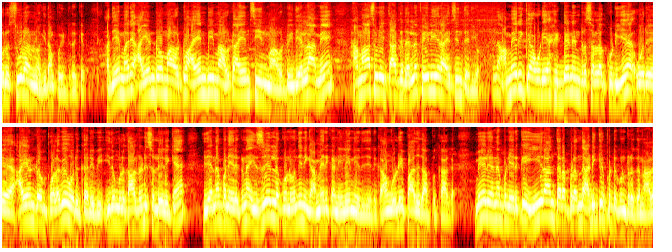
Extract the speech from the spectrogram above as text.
ஒரு சூழல் நோக்கி தான் போயிட்டு இருக்கு. அதே மாதிரி அயன்டோம் ஆகட்டும் அயன்பீம் ஆகட்டும் அயன்சிஎம் ஆகட்டும் இது எல்லாமே ஹமாஸுடைய தாக்குதலில் ஃபெயிலியர் ஆயிடுச்சுன்னு தெரியும். இல்லை அமெரிக்காவுடைய ஹிட்டன் என்று சொல்லக்கூடிய ஒரு அயன்டோம் போலவே ஒரு கருவி. இது உங்களுக்கு ஆல்ரெடி சொல்லியிருக்கேன். இது என்ன பண்ணியிருக்குன்னா இஸ்ரேலில் கொண்டு வந்து நீங்கள் அமெரிக்கா நிலைநிறுத்தியிருக்கு. அவங்களுடைய பாதுகாப்புக்காக. மேலும் என்ன பண்ணியிருக்கு? ஈரான் தரப்புல இருந்து அடிக்கப்பட்டு கொண்டிருக்கனால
